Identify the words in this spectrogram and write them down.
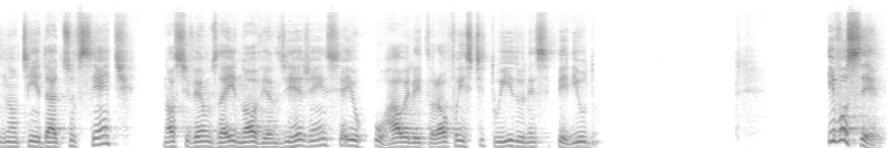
não tinha idade suficiente. Nós tivemos aí nove anos de regência e o curral eleitoral foi instituído nesse período. E você?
